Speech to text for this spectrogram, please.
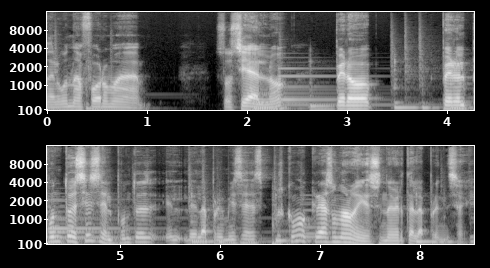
de alguna forma social, ¿no? Pero, pero el punto es ese, el punto de la premisa es, pues, ¿cómo creas una organización abierta al aprendizaje?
